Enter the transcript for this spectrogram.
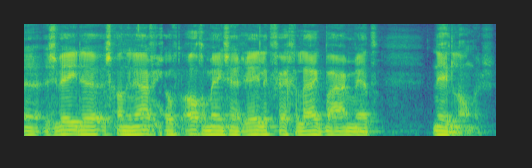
uh, Zweden, Scandinaviërs over het algemeen zijn redelijk vergelijkbaar met Nederlanders.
